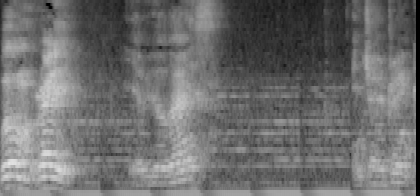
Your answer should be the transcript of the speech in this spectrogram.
Boom, ready. Here we go guys. Enjoy your drink.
